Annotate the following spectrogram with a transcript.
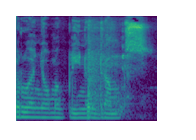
Turuan niyo ako mag-play ng drums.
